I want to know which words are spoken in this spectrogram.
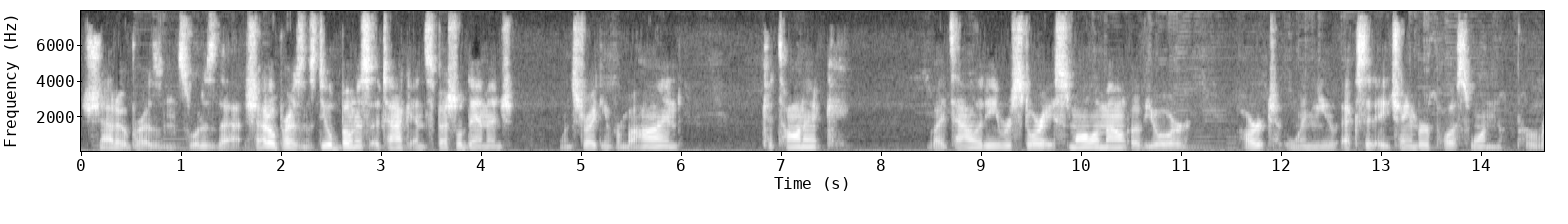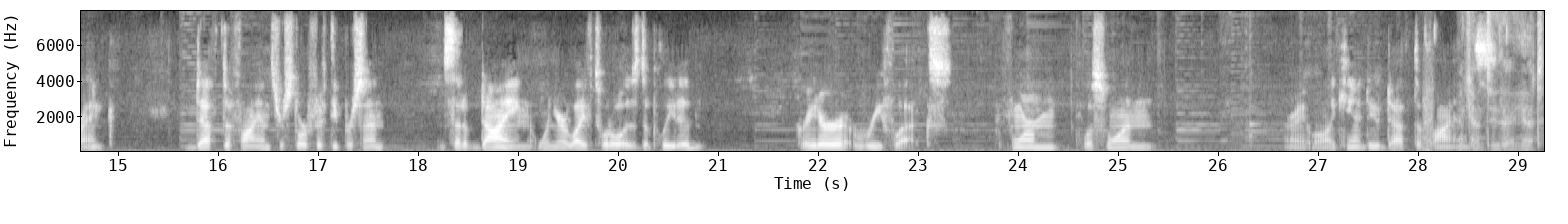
Shadow Presence. What is that? Shadow Presence. Deal bonus attack and special damage when striking from behind. Catonic Vitality. Restore a small amount of your heart when you exit a chamber plus one per rank. Death Defiance. Restore 50% instead of dying when your life total is depleted. Greater Reflex. Perform plus one. Alright, well, I can't do Death Defiance. I can't do that yet.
